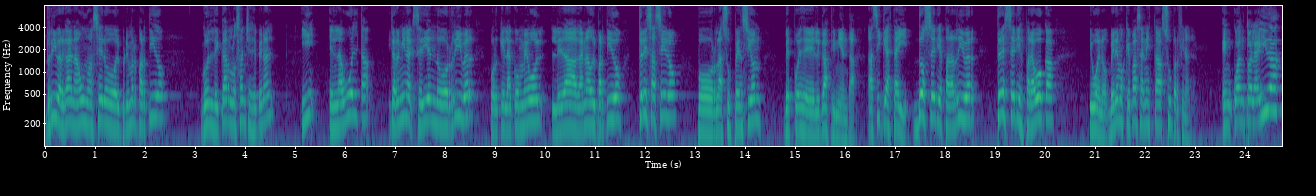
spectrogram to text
River gana 1 a 0 el primer partido, gol de Carlos Sánchez de penal y en la vuelta termina accediendo River porque la Conmebol le da ganado el partido 3 a 0 por la suspensión después del gas pimienta. Así que hasta ahí, dos series para River, tres series para Boca y bueno, veremos qué pasa en esta super final. En cuanto a la ida,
